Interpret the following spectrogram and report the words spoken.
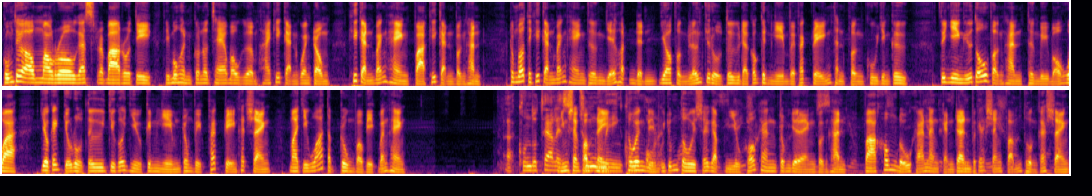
Cũng theo ông Mauro Gasparotti, thì mô hình Conotel bao gồm hai khía cạnh quan trọng, khía cạnh bán hàng và khía cạnh vận hành. Trong đó thì khía cạnh bán hàng thường dễ hoạch định do phần lớn chủ đầu tư đã có kinh nghiệm về phát triển thành phần khu dân cư. Tuy nhiên, yếu tố vận hành thường bị bỏ qua do các chủ đầu tư chưa có nhiều kinh nghiệm trong việc phát triển khách sạn mà chỉ quá tập trung vào việc bán hàng. Những sản phẩm này, theo quan điểm của chúng tôi, sẽ gặp nhiều khó khăn trong giai đoạn vận hành và không đủ khả năng cạnh tranh với các sản phẩm thuần khách sạn.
